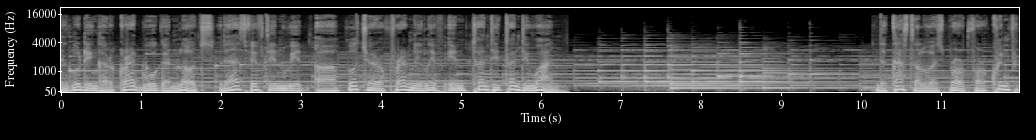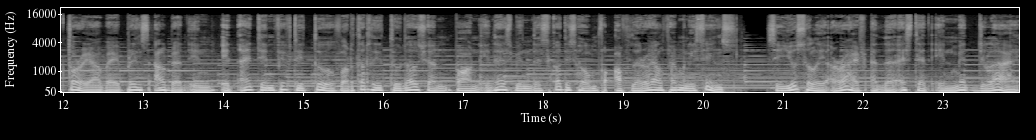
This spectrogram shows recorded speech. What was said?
including her Great Wogan Lodge that has 15 with a culture-friendly live in 2021. The castle was bought for Queen Victoria by Prince Albert in 1852 for 32,000 pounds. It has been the Scottish home of the royal family since. She usually arrived at the estate in mid-July.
